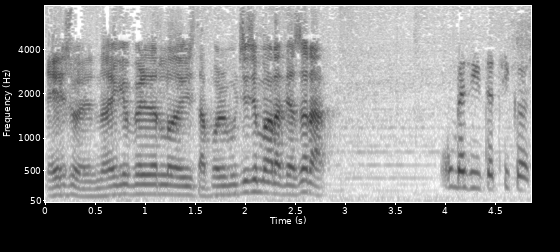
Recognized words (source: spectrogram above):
Eso es, no hay que perderlo de vista. Pues muchísimas gracias, Sara. Un besito, chicos.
